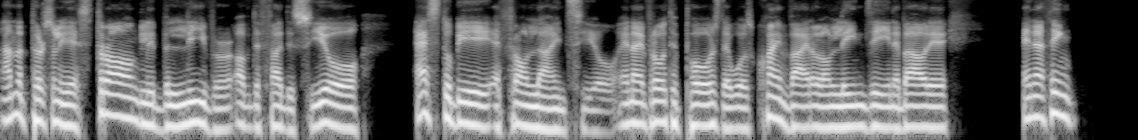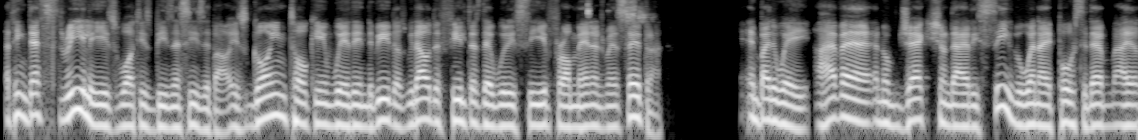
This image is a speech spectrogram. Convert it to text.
I'm a personally a strongly believer of the fact that CEO has to be a frontline CEO. And I've wrote a post that was quite viral on LinkedIn about it. And I think I think that's really is what his business is about. Is going talking with individuals without the filters that we receive from management, etc and by the way, I have a, an objection that I received when I posted that. I,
